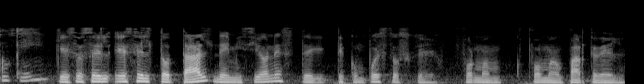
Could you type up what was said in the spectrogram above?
Okay. Que eso es el, es el total de emisiones de, de compuestos que forman, forman parte del,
